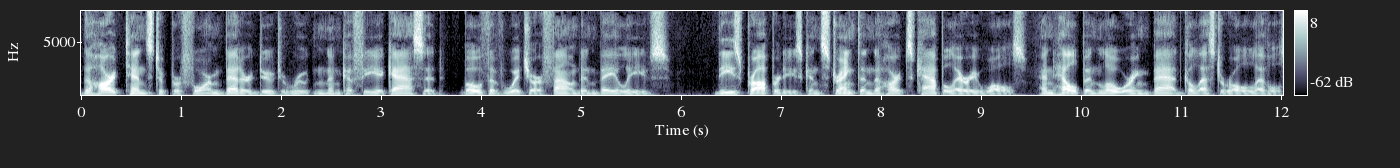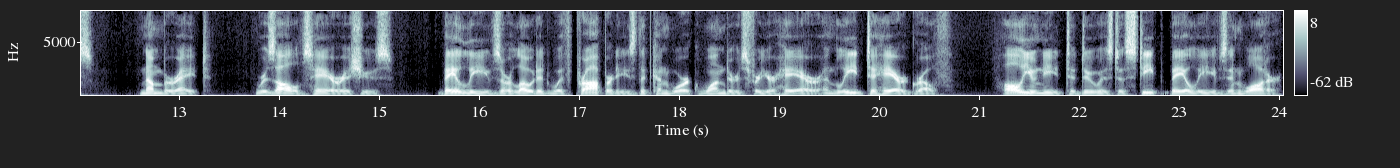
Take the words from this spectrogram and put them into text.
The heart tends to perform better due to rutin and caffeic acid, both of which are found in bay leaves. These properties can strengthen the heart's capillary walls and help in lowering bad cholesterol levels. Number 8. Resolves hair issues. Bay leaves are loaded with properties that can work wonders for your hair and lead to hair growth. All you need to do is to steep bay leaves in water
